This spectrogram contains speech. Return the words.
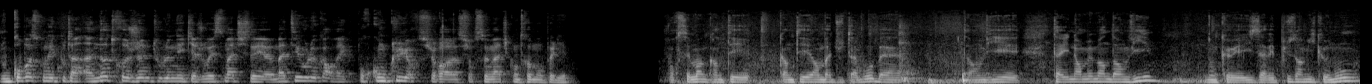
Je vous propose qu'on écoute un, autre jeune Toulonnais qui a joué ce match, c'est Mathéo Lecorvec, pour conclure sur, sur ce match contre Montpellier. Forcément, quand tu es, es, en bas du tableau, ben, tu as, as énormément d'envie. Donc euh, ils avaient plus d'envie que nous.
